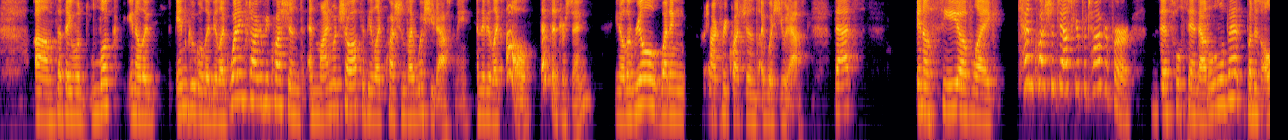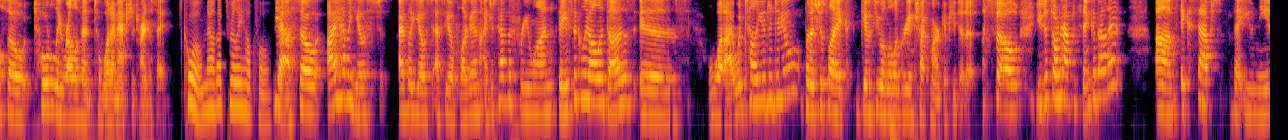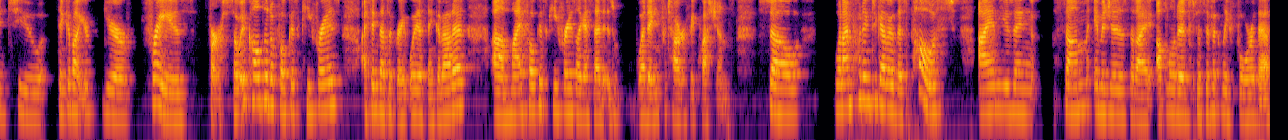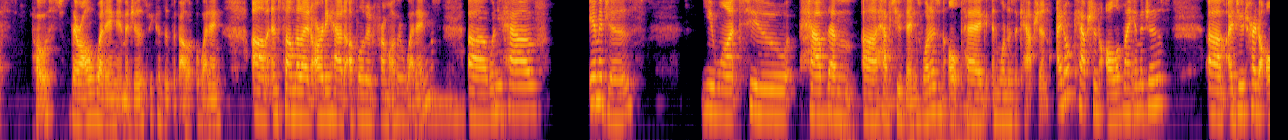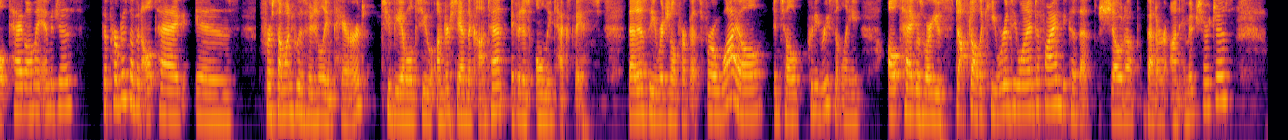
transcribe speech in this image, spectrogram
Um, that they would look, you know, they in Google they'd be like wedding photography questions, and mine would show up. They'd be like questions I wish you'd ask me, and they'd be like, oh, that's interesting. You know, the real wedding photography questions I wish you would ask. That's in a sea of like 10 questions to ask your photographer. This will stand out a little bit, but is also totally relevant to what I'm actually trying to say. Cool. No, that's really helpful. Yeah. So I have a Yoast, I have the Yoast SEO plugin. I just have the free one. Basically, all it does is what I would tell you to do, but it's just like gives you a little green check mark if you did it. So you just don't have to think about it um, except that you need to think about your your phrase first. So it calls it a focus key phrase. I think that's a great way to think about it. Um, my focus key phrase, like I said, is wedding photography questions. So when I'm putting together this post, I am using some images that I uploaded specifically for this post. They're all wedding images because it's about a wedding, um, and some that I'd already had uploaded from other weddings. Uh, when you have images, you want to have them uh, have two things. One is an alt tag and one is a caption. I don't caption all of my images. Um, I do try to alt tag all my images. The purpose of an alt tag is for someone who is visually impaired to be able to understand the content if it is only text based. That is the original purpose. For a while, until pretty recently, alt tag was where you stuffed all the keywords you wanted to find because that showed up better on image searches.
